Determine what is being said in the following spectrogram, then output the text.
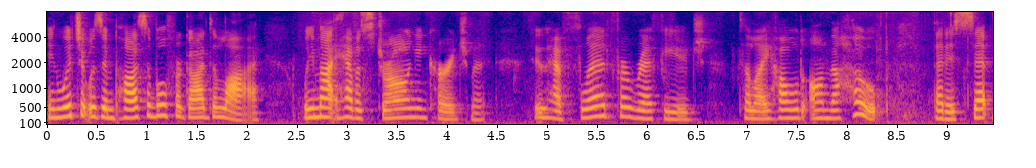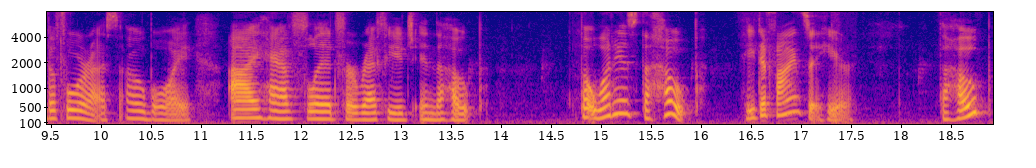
in which it was impossible for God to lie, we might have a strong encouragement who have fled for refuge to lay hold on the hope that is set before us. Oh boy, I have fled for refuge in the hope. But what is the hope? He defines it here. The hope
